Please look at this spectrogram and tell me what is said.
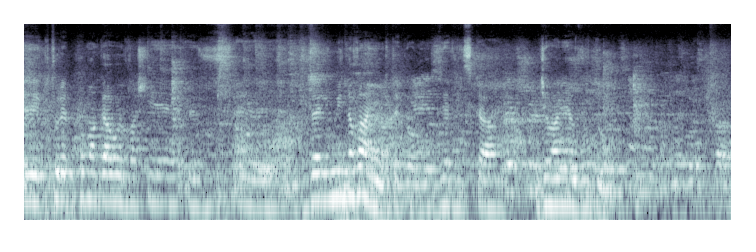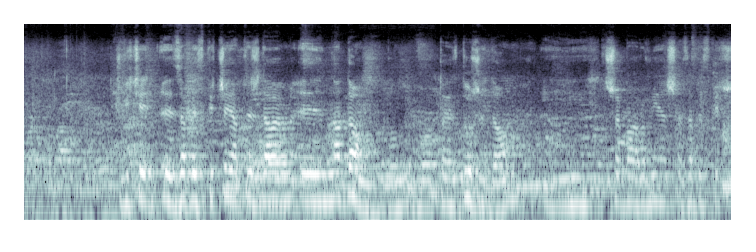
yy, które pomagały właśnie w, yy, w wyeliminowaniu tego zjawiska działania voodoo. Oczywiście y, zabezpieczenia też dałem y, na dom, bo, bo to jest duży dom i trzeba również zabezpieczyć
